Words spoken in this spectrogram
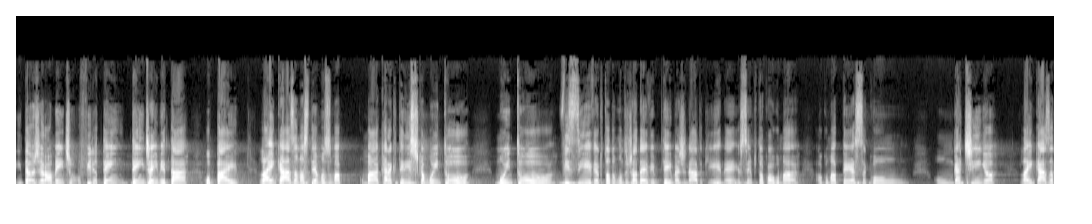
Então, geralmente, o filho tem, tende a imitar o pai. Lá em casa, nós temos uma, uma característica muito muito visível, que todo mundo já deve ter imaginado, que né, eu sempre estou com alguma, alguma peça com um gatinho. Lá em casa,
